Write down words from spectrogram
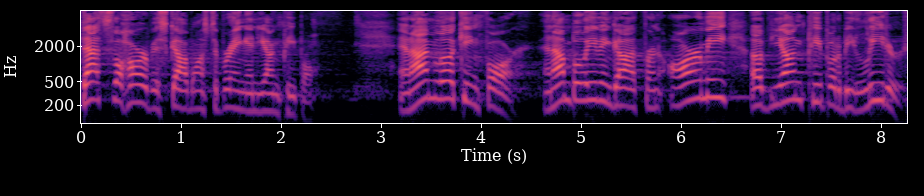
That's the harvest God wants to bring in young people. And I'm looking for, and I'm believing God for an army of young people to be leaders,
